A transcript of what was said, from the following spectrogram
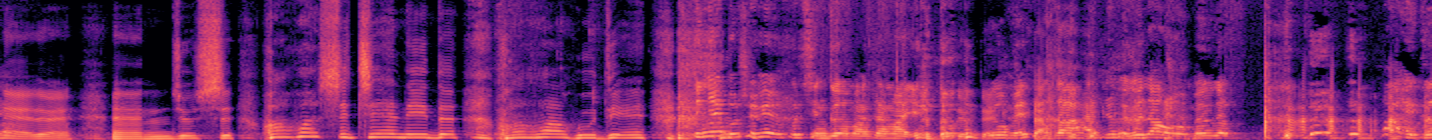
出的，对，嗯，就是花花世界里的花花蝴蝶，今天不是岳父情歌吗？张阿姨，对对对结果没想到还是回归到我们的 快歌。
